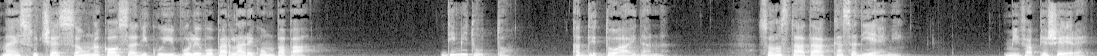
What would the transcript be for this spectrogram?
Ma è successa una cosa di cui volevo parlare con papà. Dimmi tutto, ha detto Aidan. Sono stata a casa di Amy. Mi fa piacere.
